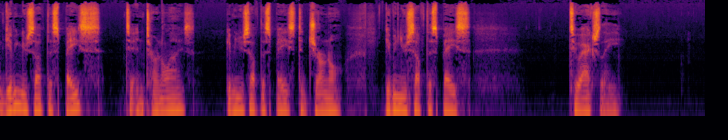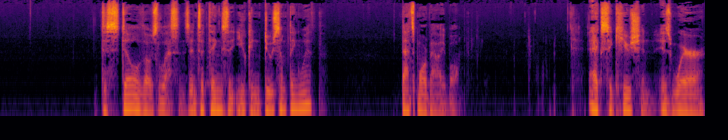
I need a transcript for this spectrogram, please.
Giving yourself the space to internalize, giving yourself the space to journal, giving yourself the space to actually distill those lessons into things that you can do something with. That's more valuable. Execution is where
